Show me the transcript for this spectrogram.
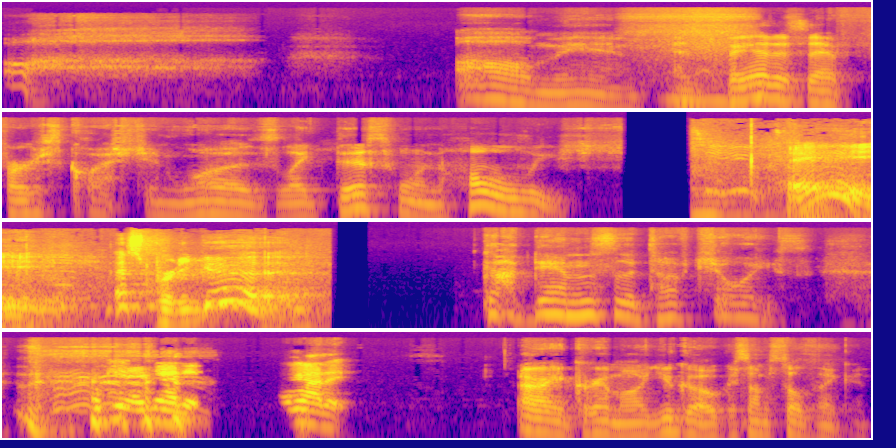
Oh, oh man, as bad as that first question was, like this one, holy sh- Hey, that's pretty good. god damn, this is a tough choice. Okay, I got it. I got it. All right, Grandma, you go because I'm still thinking.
